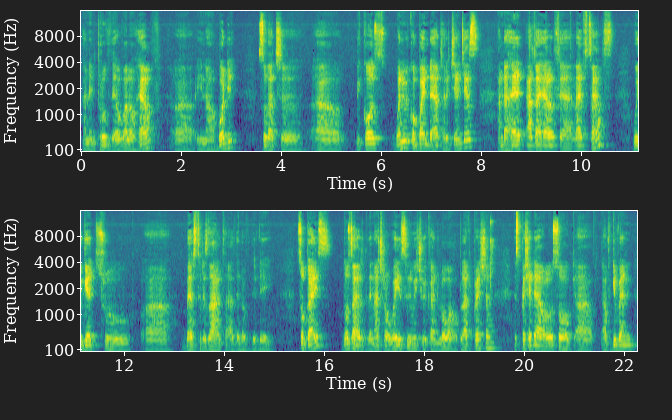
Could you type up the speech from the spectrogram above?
and improve the overall health uh, in our body so that uh, uh because when we combine dietary changes and other health uh, lifestyles, we get to uh, best result at the end of the day. So guys, those are the natural ways in which we can lower our blood pressure especially I also uh, I've given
